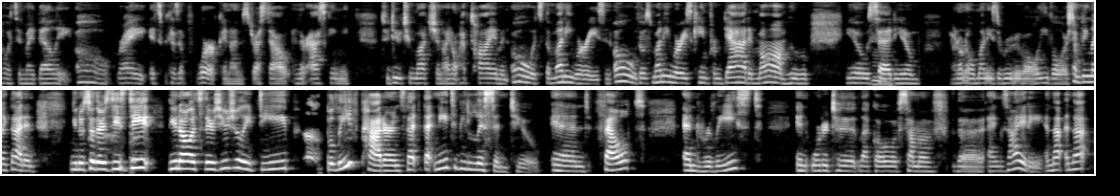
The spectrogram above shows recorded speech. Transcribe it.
oh it's in my belly oh right it's because of work and i'm stressed out and they're asking me to do too much and i don't have time and oh it's the money worries and oh those money worries came from dad and mom who you know said mm. you know I don't know, money's the root of all evil or something like that. And, you know, so there's these deep, you know, it's, there's usually deep yeah. belief patterns that, that need to be listened to and felt and released in order to let go of some of the anxiety. And that and that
